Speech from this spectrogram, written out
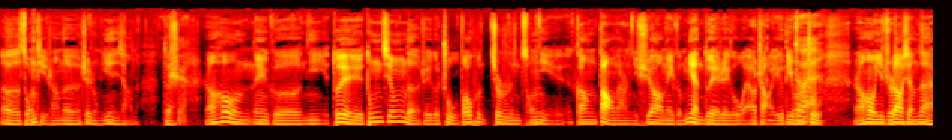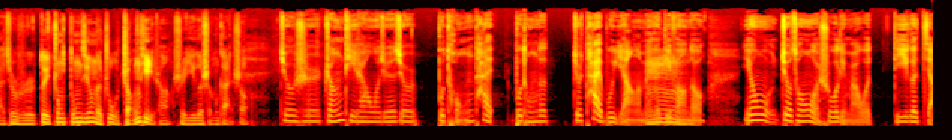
呃总体上的这种印象的。对是然后那个你对东京的这个住，包括就是从你刚到那儿，你需要那个面对这个我要找一个地方住，然后一直到现在，就是对中东京的住整体上是一个什么感受？就是整体上，我觉得就是不同太不同的，就太不一样了，每个地方嗯。都。因为就从我书里面，我第一个讲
